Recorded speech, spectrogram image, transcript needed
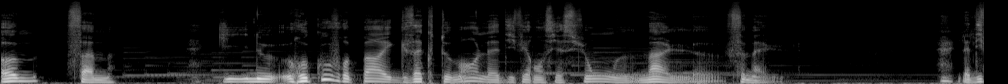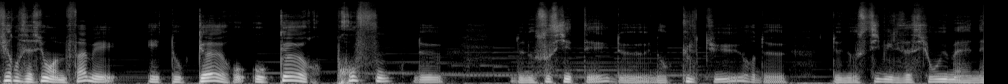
homme-femme, qui ne recouvre pas exactement la différenciation mâle-femelle. La différenciation homme-femme est, est, au cœur, au, cœur profond de, de nos sociétés, de nos cultures, de, nos civilisations humaines.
